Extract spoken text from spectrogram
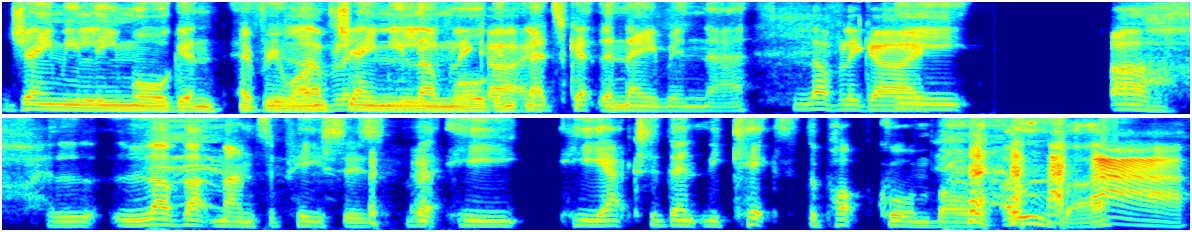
Jamie Lee Morgan, everyone. Lovely, Jamie Lee Morgan. Guy. Let's get the name in there. Lovely guy. He, oh, love that man to pieces. but he he accidentally kicked the popcorn bowl over.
